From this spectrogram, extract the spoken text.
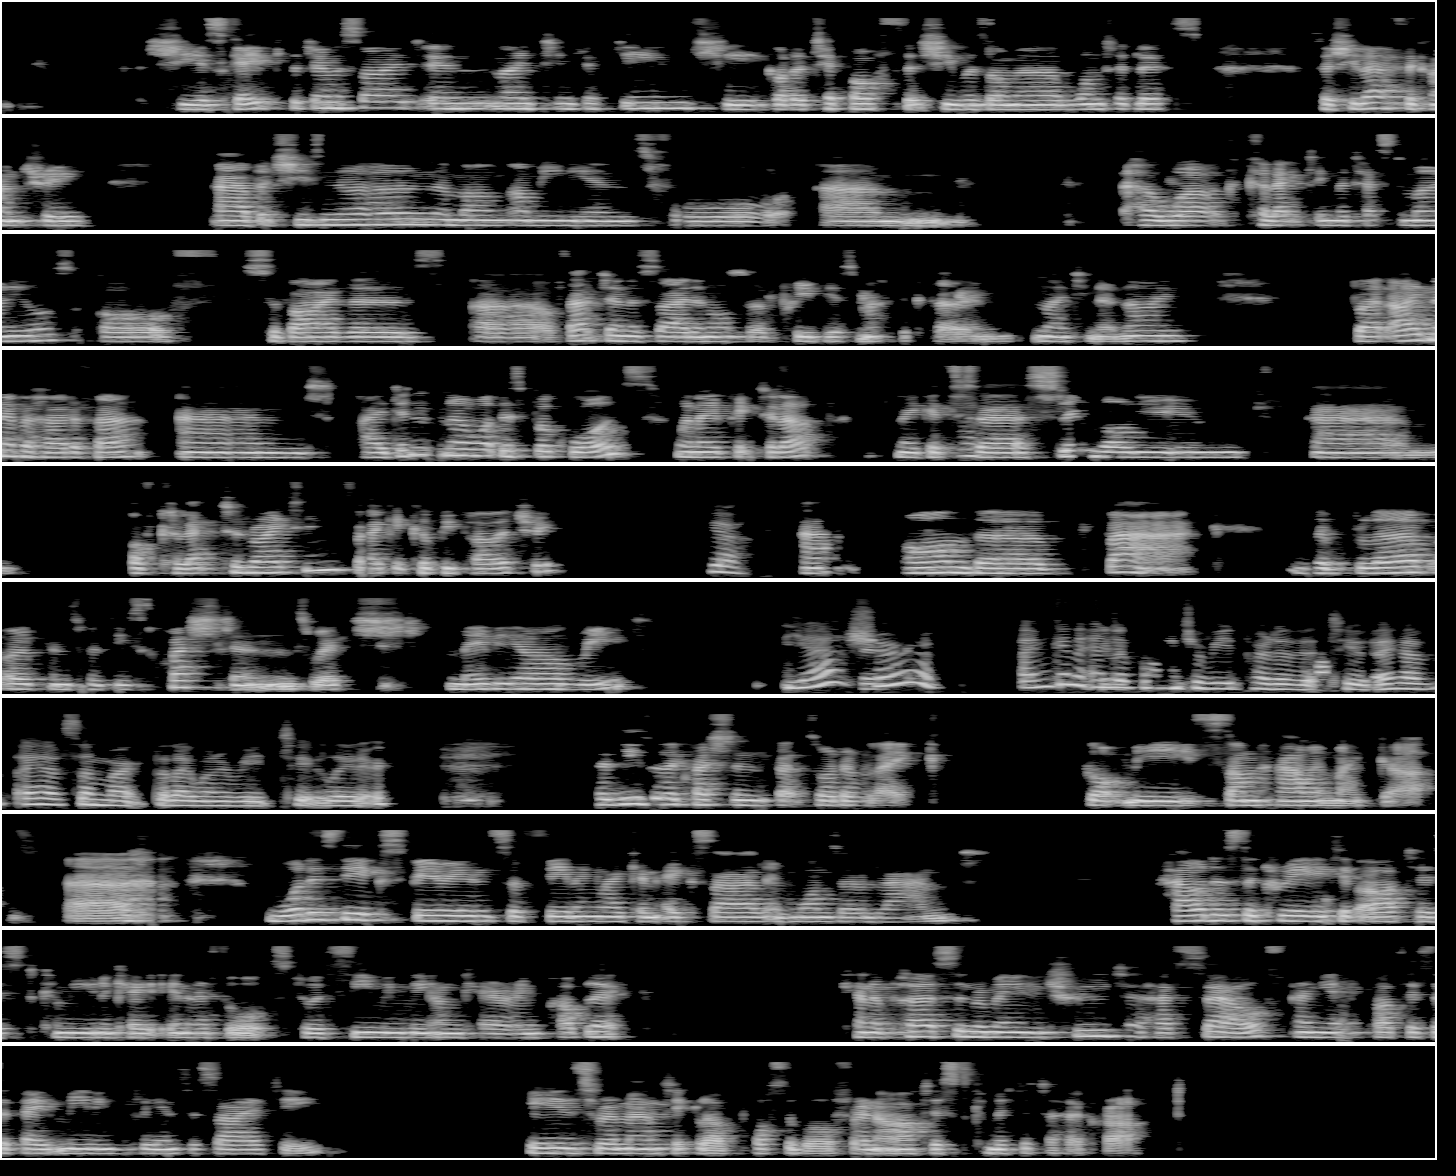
she escaped the genocide in 1915. She got a tip off that she was on a wanted list. So she left the country. Uh, but she's known among Armenians for um, her work collecting the testimonials of survivors uh, of that genocide and also a previous massacre in 1909. But I'd never heard of her, and I didn't know what this book was when I picked it up. Like it's a slim volume um, of collected writings, like it could be poetry. Yeah. And on the back, the blurb opens with these questions, which maybe I'll read. Yeah, sure. I'm going to end up wanting to read part of it too. I have I have some mark that I want to read too later. So these are the questions that sort of like got me somehow in my gut. Uh, what is the experience of feeling like an exile in one's own land? How does the creative artist communicate inner thoughts to a seemingly uncaring public? Can a person remain true to herself and yet participate meaningfully in society? Is romantic love possible for an artist committed to her craft?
